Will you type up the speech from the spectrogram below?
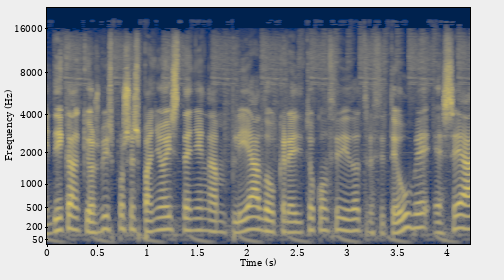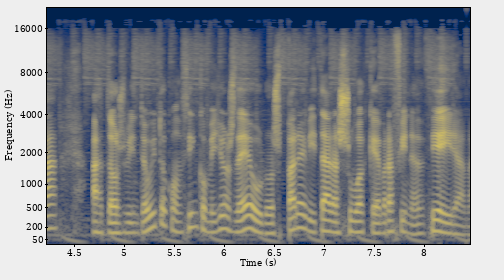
indican que os bispos españois teñen ampliado o crédito concedido a 13TV SA ata os 28,5 millóns de euros para evitar a súa quebra financeira.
